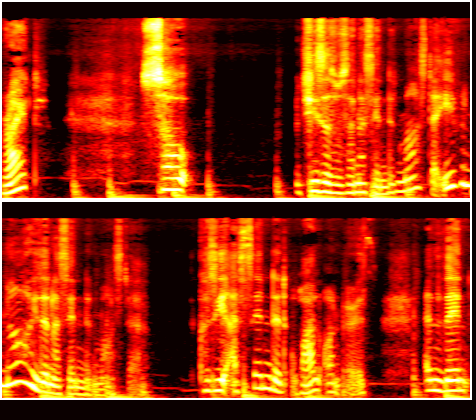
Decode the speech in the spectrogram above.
right? So, Jesus was an ascended master. Even now, he's an ascended master because he ascended while on earth and then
